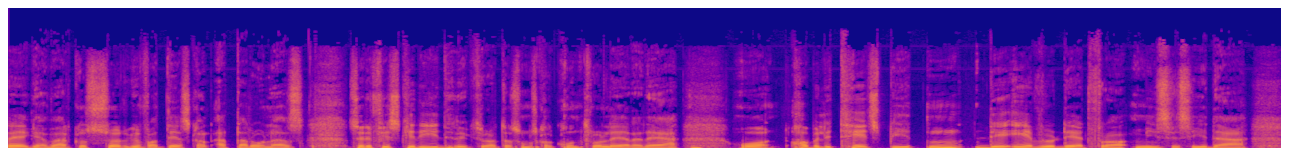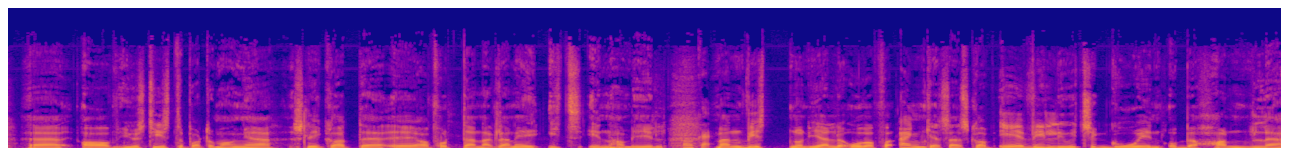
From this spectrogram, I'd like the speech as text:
regelverk og sørge for at det skal etterholdes. Så det er Fiskeridirektoratet som skal kontrollere det. Og Habilitetsbiten det er vurdert fra min side eh, av Justisdepartementet, slik at eh, jeg har fått den Jeløya-erklæringen er ikke inhabil. Okay. Men hvis, når det gjelder overfor enkeltselskap, jeg vil jo ikke gå inn og behandle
